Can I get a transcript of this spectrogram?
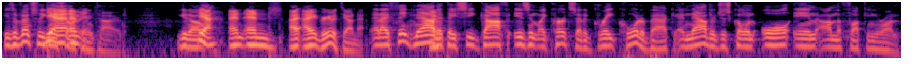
He's eventually going to Yeah, start I mean- getting tired. You know. Yeah, and and I, I agree with you on that. And I think now that they see Goff isn't like Kurt said a great quarterback, and now they're just going all in on the fucking run.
